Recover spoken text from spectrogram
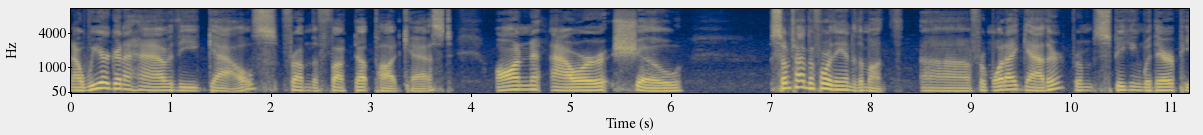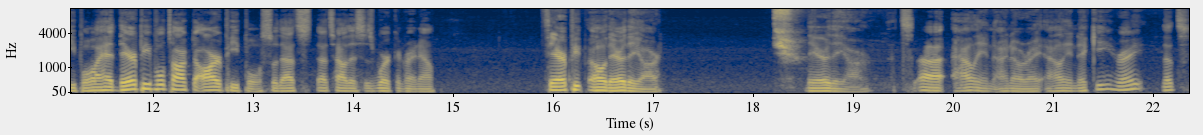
Now we are going to have the gals from the Fucked Up podcast on our show sometime before the end of the month. Uh, from what I gather from speaking with their people, I had their people talk to our people, so that's that's how this is working right now. Their people, oh, there they are. There they are. That's uh, Allie and I know, right? Allie and Nikki, right? That's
